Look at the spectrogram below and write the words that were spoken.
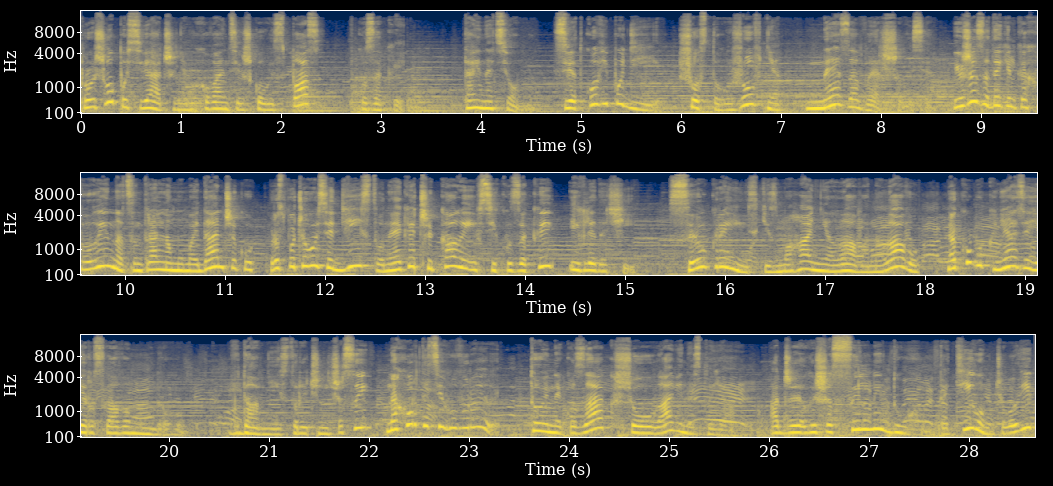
пройшло посвячення вихованців школи Спас в козаки. Та й на цьому святкові події 6 жовтня не завершилися. І вже за декілька хвилин на центральному майданчику розпочалося дійство, на яке чекали і всі козаки, і глядачі. Всеукраїнські змагання лава на лаву на кубок князя Ярослава Мудрого. В давні історичні часи на Хортиці говорили: той не козак, що у лаві не стояв, адже лише сильний духом та тілом чоловік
